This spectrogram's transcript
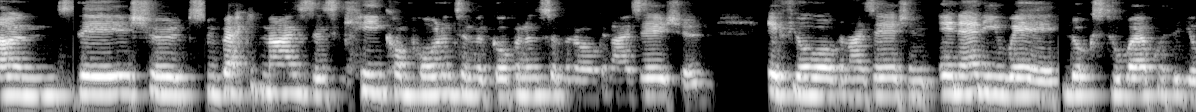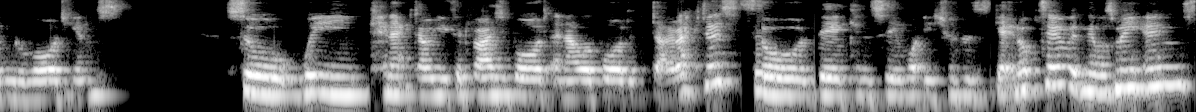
and they should be recognised as key components in the governance of an organisation if your organisation in any way looks to work with a younger audience. So we connect our youth advisory board and our board of directors so they can see what each other's getting up to in those meetings.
